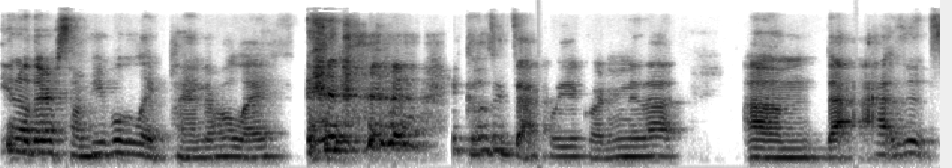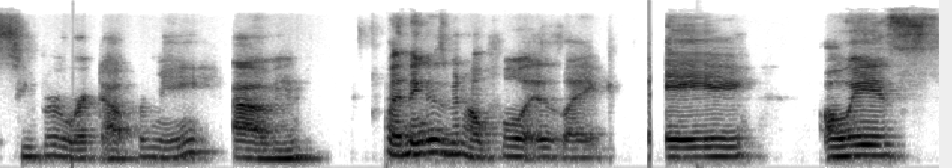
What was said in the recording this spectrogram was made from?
you know, there are some people who like plan their whole life and it goes exactly according to that. Um, that hasn't super worked out for me. Um, what I think has been helpful is like a always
